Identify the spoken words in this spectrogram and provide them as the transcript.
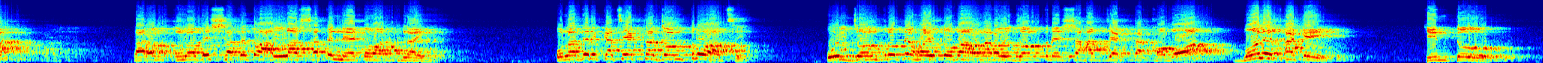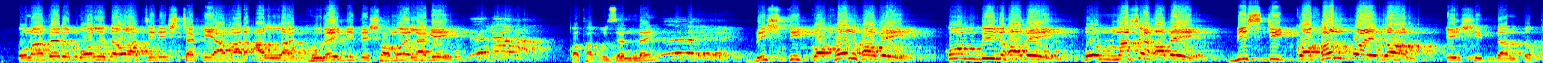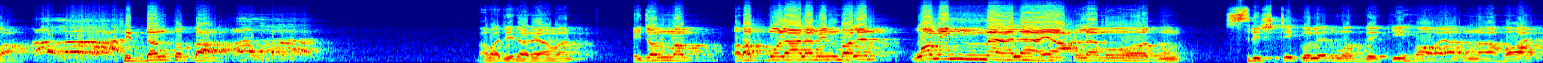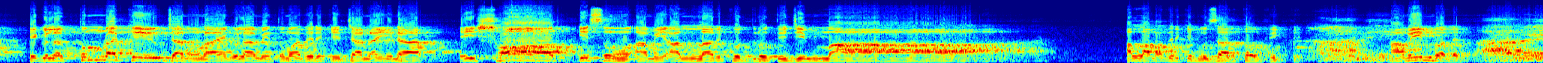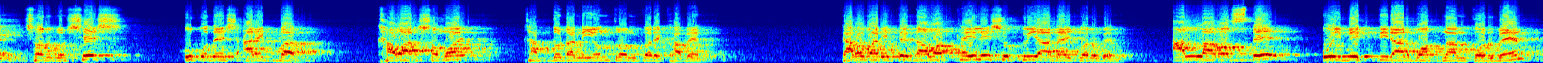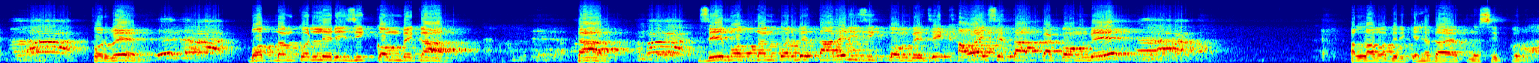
কারণ ওনাদের সাথে তো আল্লাহর সাথে নেটওয়ার্ক নাই। ওনাদের কাছে একটা যন্ত্র আছে। ওই যন্ত্রতে হয়তো বা ওনারা ওই যন্ত্রের সাহায্যে একটা খবর বলে থাকে। কিন্তু ওনাদের বলে দেওয়া জিনিসটাকে আমার আল্লাহ ঘুরাই দিতে সময় লাগে। কথা বুঝেন নাই? বৃষ্টি কখন হবে? কোন দিন হবে? কোন মাসে হবে? বৃষ্টি কখন প্রয়োজন? এই সিদ্ধান্ত কা সিদ্ধান্ত কা বাবাজি দারে আমার এই জন্য রব্বুল আলামিন বলেন সৃষ্টিকুলের মধ্যে কি হয় আর না হয়? এগুলা তোমরা কেউ জানো না, এগুলা আমি তোমাদেরকে জানাই না। এই সব কিছু আমি আল্লাহর কুদরতি জিম্মা। আল্লাহ আমাদেরকে বুঝার তৌফিক দিন। আমিন বলেন। সর্বশেষ উপদেশ আরেকবার, খাওয়ার সময় খাদ্যটা নিয়ন্ত্রণ করে খাবেন। কারও বাড়িতে দাওয়াত খাইলে শুক্রিয়া আদায় করবেন। আল্লাহর হস্তে ওই ব্যক্তির আর বদনাম করবেন? করবেন? বদনাম করলে রিজিক কমবে কার? কার? যে বদনাম করবে তারে রিজিক কমবে, যে খাওয়াইছে তারটা কমবে। আল্লাহ আমাদেরকে হেদায়ত নসিব করুন।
